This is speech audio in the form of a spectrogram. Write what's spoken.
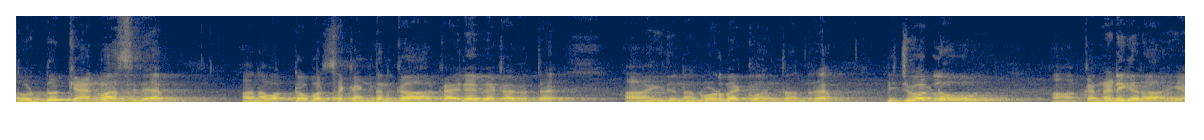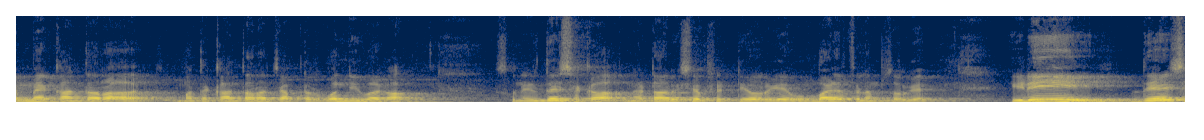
ದೊಡ್ಡ ಕ್ಯಾನ್ವಾಸ್ ಇದೆ. ನಾವು ಅಕ್ಟೋಬರ್ ಸೆಕೆಂಡ್ ತನಕ ಕಾಯಲೇಬೇಕಾಗುತ್ತೆ ಇದನ್ನು ನೋಡಬೇಕು ಅಂತಂದರೆ, ನಿಜವಾಗ್ಲೂ ಕನ್ನಡಿಗರ ಎಮ್ಮೆ ಕಾಂತಾರ ಮತ್ತು ಕಾಂತಾರ ಚಾಪ್ಟರ್ ಒನ್ ಇವಾಗ, ಸೊ ನಿರ್ದೇಶಕ ನಟ ರಿಷಬ್ ಶೆಟ್ಟಿ ಅವರಿಗೆ, ಒಂಬಾಳೆ ಫಿಲಮ್ಸ್ ಅವ್ರಿಗೆ, ಇಡೀ ದೇಶ,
